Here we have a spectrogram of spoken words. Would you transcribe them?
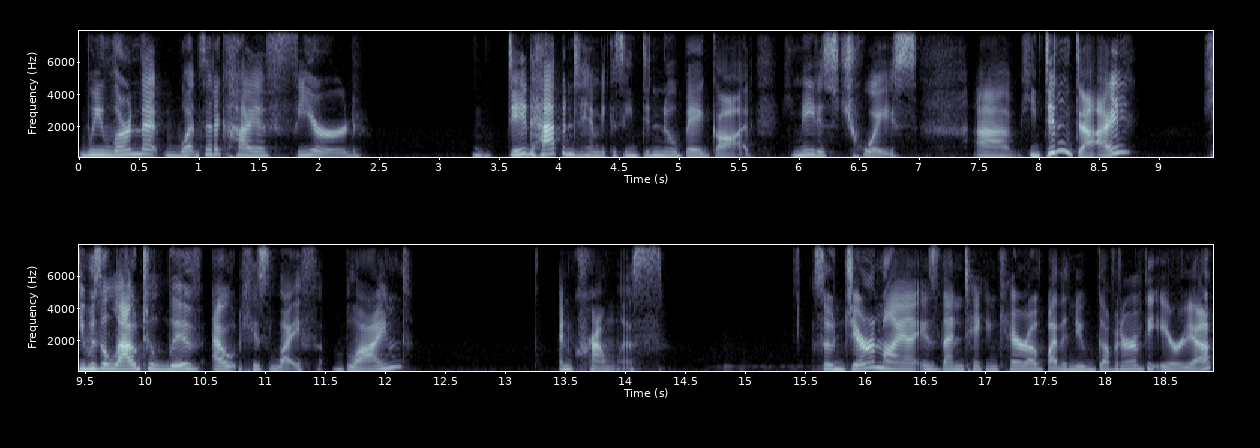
we learned that what Zedekiah feared did happen to him because he didn't obey God. He made his choice. Um, he didn't die. He was allowed to live out his life blind and crownless. So Jeremiah is then taken care of by the new governor of the area,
